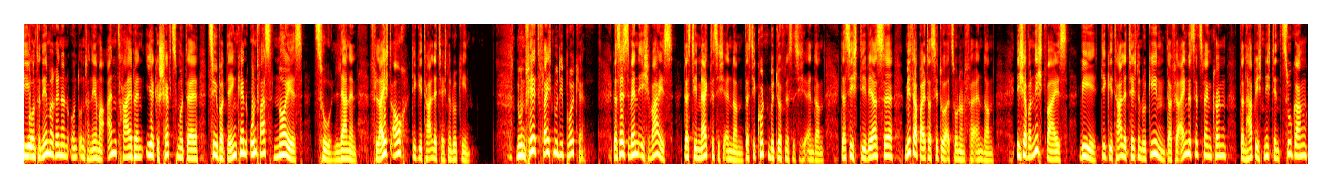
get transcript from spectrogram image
die Unternehmerinnen und Unternehmer antreiben, ihr Geschäftsmodell zu überdenken und was Neues zu lernen. Vielleicht auch digitale Technologien. Nun fehlt vielleicht nur die Brücke. Das heißt, wenn ich weiß, dass die Märkte sich ändern, dass die Kundenbedürfnisse sich ändern, dass sich diverse Mitarbeitersituationen verändern. Ich aber nicht weiß, wie digitale Technologien dafür eingesetzt werden können, dann habe ich nicht den Zugang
